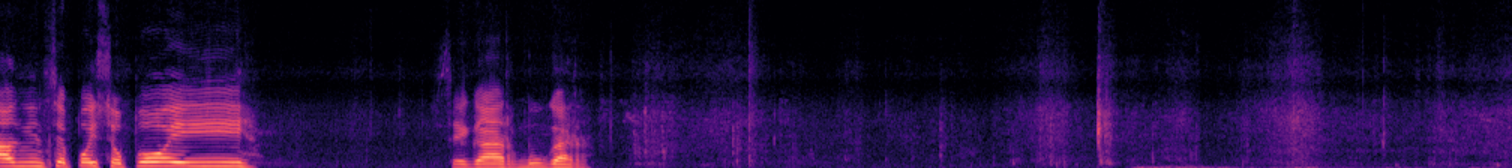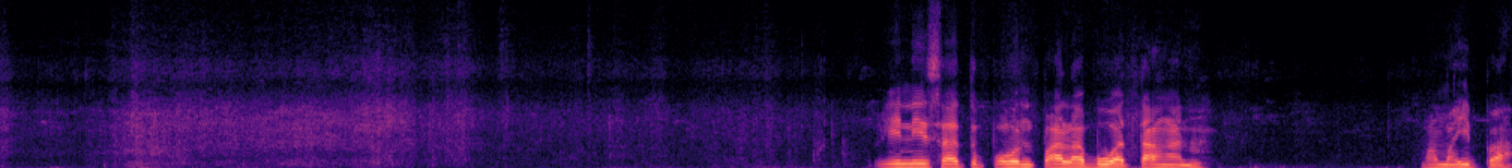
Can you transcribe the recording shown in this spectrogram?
Angin sepoi-sepoi segar bugar. Ini satu pohon pala buat tangan Mama Ipa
